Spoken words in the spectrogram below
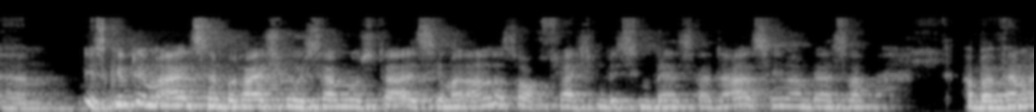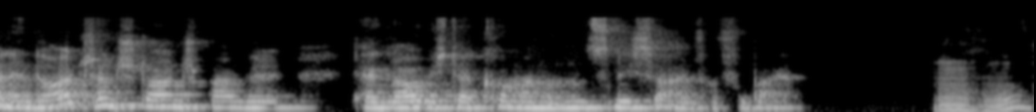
Ähm, es gibt im einzelnen Bereich, wo ich sagen muss, da ist jemand anders auch vielleicht ein bisschen besser, da ist jemand besser. Aber wenn man in Deutschland Steuern sparen will, da glaube ich, da kommt man uns nicht so einfach vorbei. Mhm.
